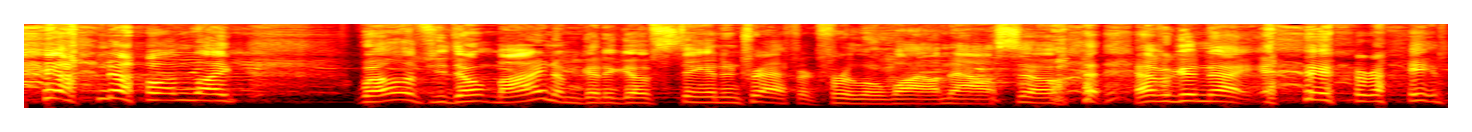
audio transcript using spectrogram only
no, I'm like, well, if you don't mind, I'm gonna go stand in traffic for a little while now. So have a good night, right?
